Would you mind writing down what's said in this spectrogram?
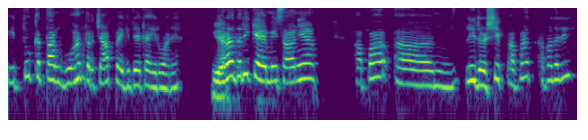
itu ketangguhan tercapai gitu ya kak Irwan ya yeah. karena tadi kayak misalnya apa um, leadership apa apa tadi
